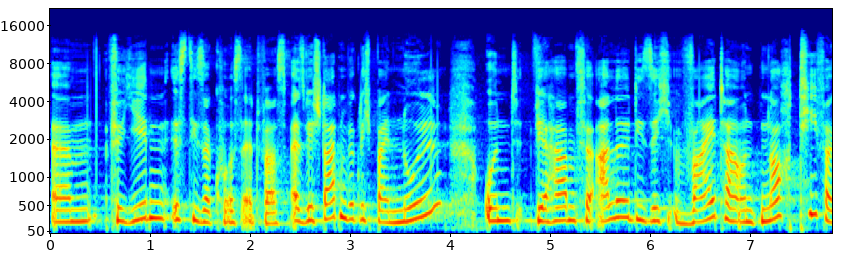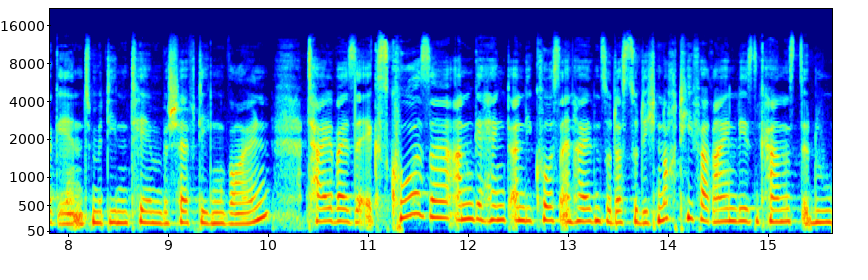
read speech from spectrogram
ähm, für jeden ist dieser Kurs etwas. Also wir starten wirklich bei Null und wir haben für alle, die sich weiter und noch tiefergehend mit diesen Themen beschäftigen wollen, teilweise Exkurse angehängt an die Kurseinheiten, sodass du dich noch tiefer reinlesen kannst. Du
